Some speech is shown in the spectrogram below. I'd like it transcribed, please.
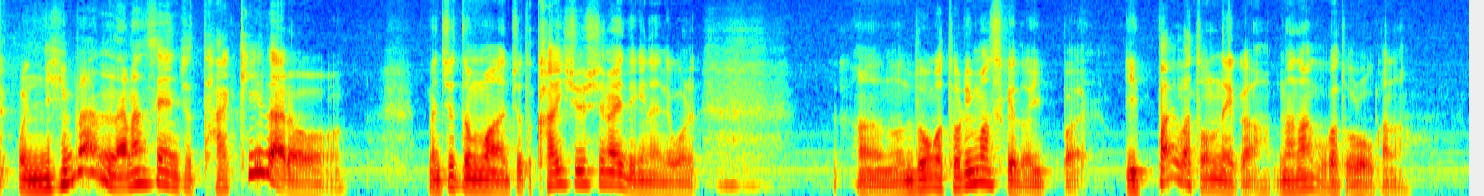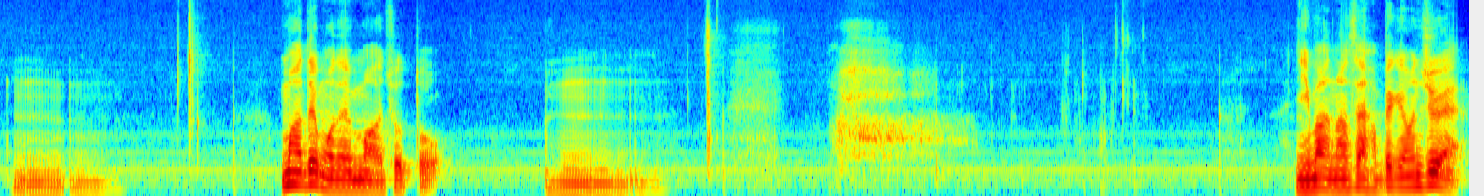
な。これ2万7,000円ちょっと高えだろう、まあ、ちょっとまあちょっと回収しないといけないんでこれ。あの動画撮りますけどいっぱい。いっぱいは撮んねえか、まあ、何個か撮ろうかな。うん。まあでもねまあちょっとうん。2万7840円。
